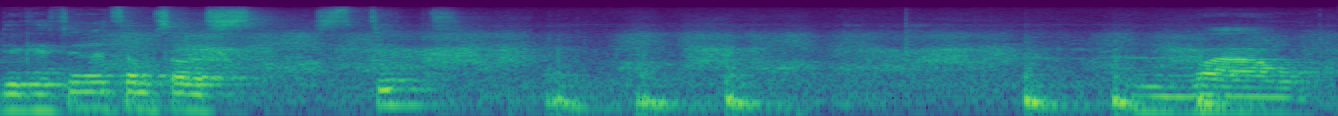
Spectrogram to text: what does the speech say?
They're getting some sort of stick. Wow.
